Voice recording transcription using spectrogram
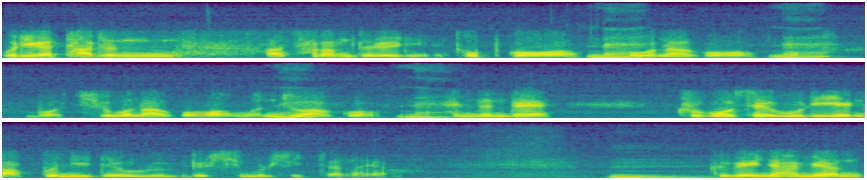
우리가 다른 아, 사람들을 돕고 네. 후원하고 네. 뭐 지원하고 원조하고 네. 했는데 그곳에 우리의 나쁜 이데올로기를 심을 수 있잖아요. 음. 그 왜냐하면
